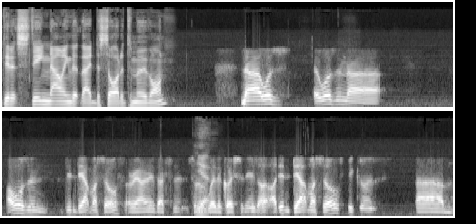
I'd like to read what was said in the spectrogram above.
did it sting knowing that they'd decided to move on? No, it was. It wasn't. Uh, I wasn't. Didn't doubt myself around it. That's the, sort Yeah. of where the question is. I, I didn't doubt myself because, um,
